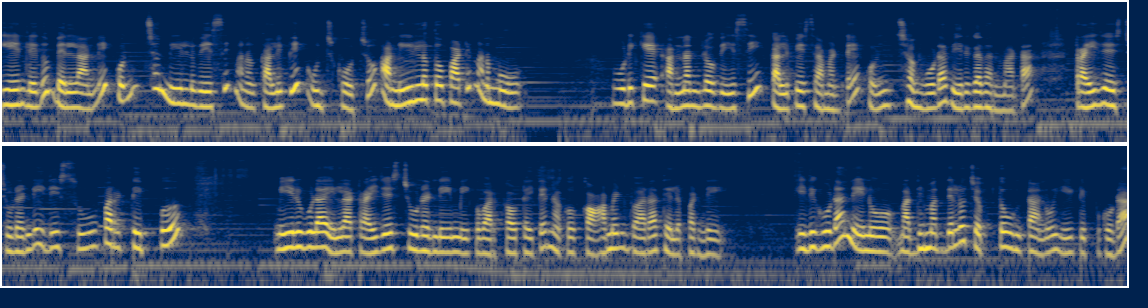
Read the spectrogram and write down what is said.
ఏం లేదు బెల్లాన్ని కొంచెం నీళ్ళు వేసి మనం కలిపి ఉంచుకోవచ్చు. ఆ నీళ్ళతో పాటు మనము ఉడికే అన్నంలో వేసి కలిపేసామంటే కొంచెం కూడా విరగదనమాట ట్రై చేసి చూడండి ఇది సూపర్ టిప్ మీరు కూడా ఇలా ట్రై చేసి చూడండి మీకు వర్కౌట్ అయితే నాకు కామెంట్ ద్వారా తెలపండి. ఇది కూడా నేను మధ్య మధ్యలో చెప్తూ ఉంటాను ఈ టిప్ కూడా.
